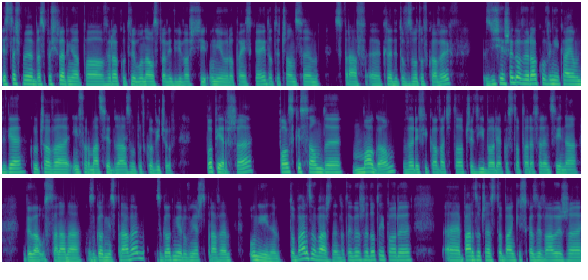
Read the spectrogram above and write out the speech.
Jesteśmy bezpośrednio po wyroku Trybunału Sprawiedliwości Unii Europejskiej dotyczącym spraw e, kredytów złotówkowych. Z dzisiejszego wyroku wynikają dwie kluczowe informacje dla złotówkowiczów. Po pierwsze, polskie sądy mogą weryfikować to, czy WIBOR jako stopa referencyjna była ustalana zgodnie z prawem, zgodnie również z prawem unijnym. To bardzo ważne, dlatego że do tej pory e, bardzo często banki wskazywały, że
